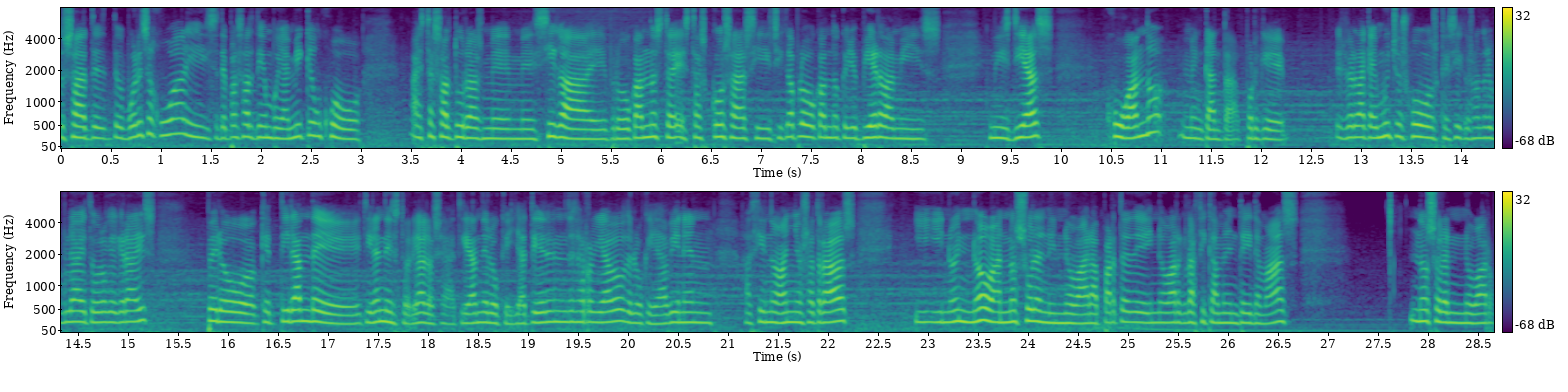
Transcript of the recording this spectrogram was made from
O sea, te, te pones a jugar y se te pasa el tiempo. Y a mí que un juego a estas alturas me, me siga eh, provocando estas cosas y siga provocando que yo pierda mis, mis días jugando, me encanta. Porque es verdad que hay muchos juegos que sí, que son AAA y todo lo que queráis, pero que tiran de, tiran de historial, o sea, tiran de lo que ya tienen desarrollado, de lo que ya vienen haciendo años atrás y, y no innovan, no suelen innovar, aparte de innovar gráficamente y demás, no suelen innovar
